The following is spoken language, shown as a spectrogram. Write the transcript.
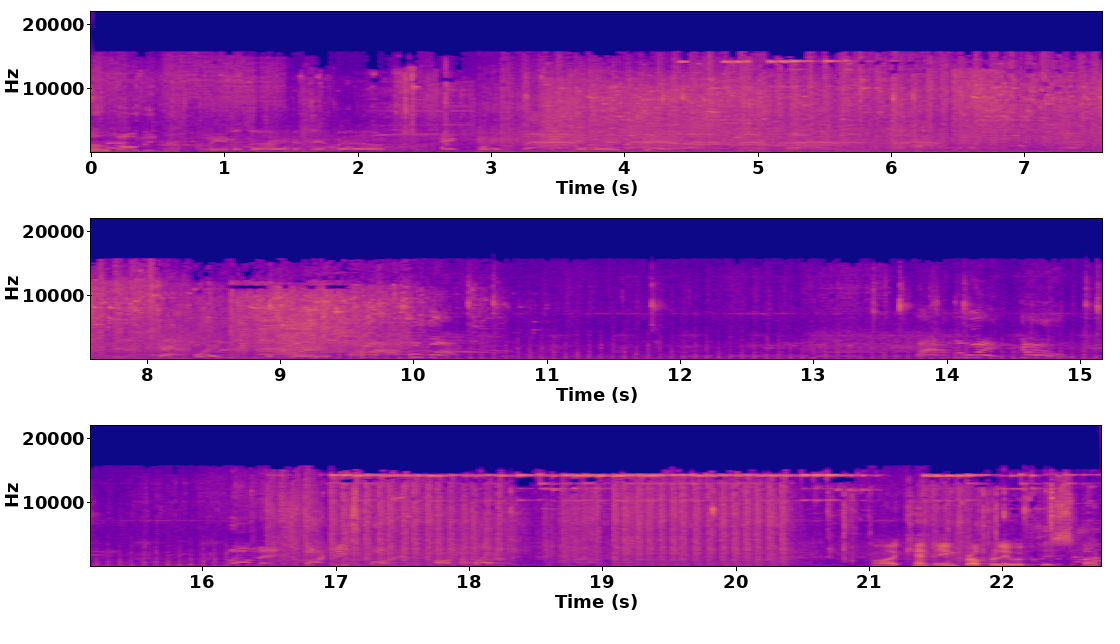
Love this Let fast 'em up, 12. Bowman! Lima 9 is inbound. X-ray, you're clear. Move up! Out of the way, go! On the way. Oh, I can't aim properly with this bug.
